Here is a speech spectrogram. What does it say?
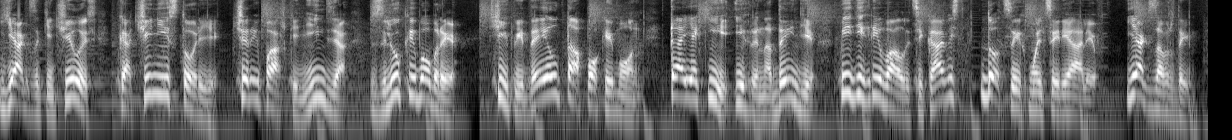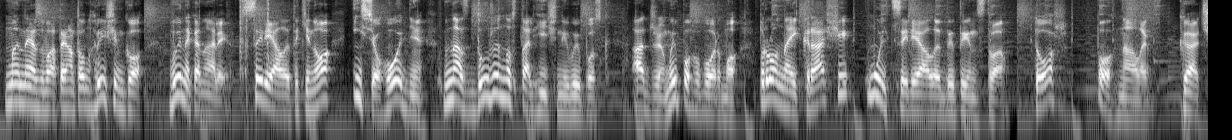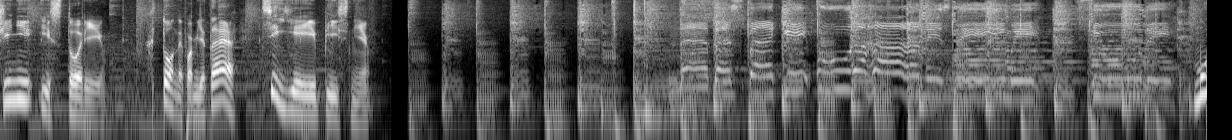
як закінчились качині історії, черепашки ніндзя, злюки бобри, Чіп і Дейл та Покемон, та які ігри на Денді підігрівали цікавість до цих мультсеріалів. Як завжди, мене звати Антон Грищенко. Ви на каналі Серіали та кіно. І сьогодні в нас дуже ностальгічний випуск, адже ми поговоримо про найкращі мультсеріали дитинства. Тож, погнали! Качині історії. Хто не пам'ятає цієї пісні?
